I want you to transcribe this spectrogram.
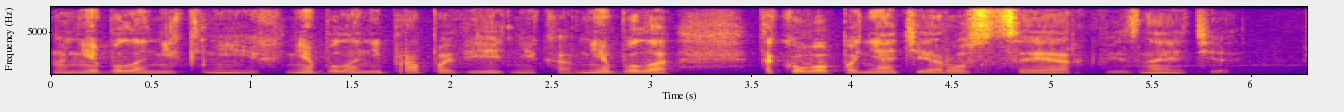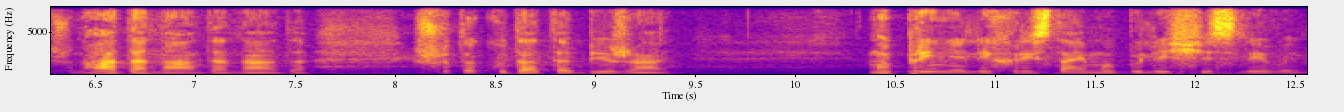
ну, не было ни книг, не было ни проповедников, не было такого понятия рост церкви, знаете, что надо, надо, надо, что-то куда-то бежать. Мы приняли Христа, и мы были счастливыми.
